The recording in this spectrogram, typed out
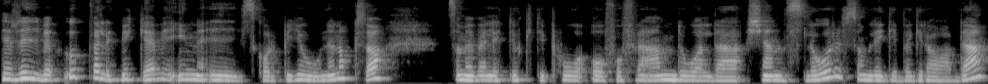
Det river upp väldigt mycket. Vi är inne i skorpionen också som är väldigt duktig på att få fram dolda känslor som ligger begravda.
